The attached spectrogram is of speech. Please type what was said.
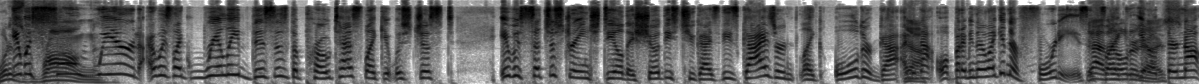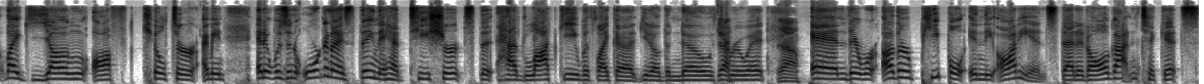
What is it was wrong? so weird. I was like, really? This is the protest? Like, it was just, it was such a strange deal. They showed these two guys. These guys are like older guys. I mean, not old, but I mean, they're like in their 40s. Yeah, it's like, older you know, guys. they're not like young, off kilter. I mean, and it was an organized thing. They had t shirts that had Lochte with like a, you know, the no Yeah. through it. Yeah. And there were other people in the audience that had all gotten tickets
